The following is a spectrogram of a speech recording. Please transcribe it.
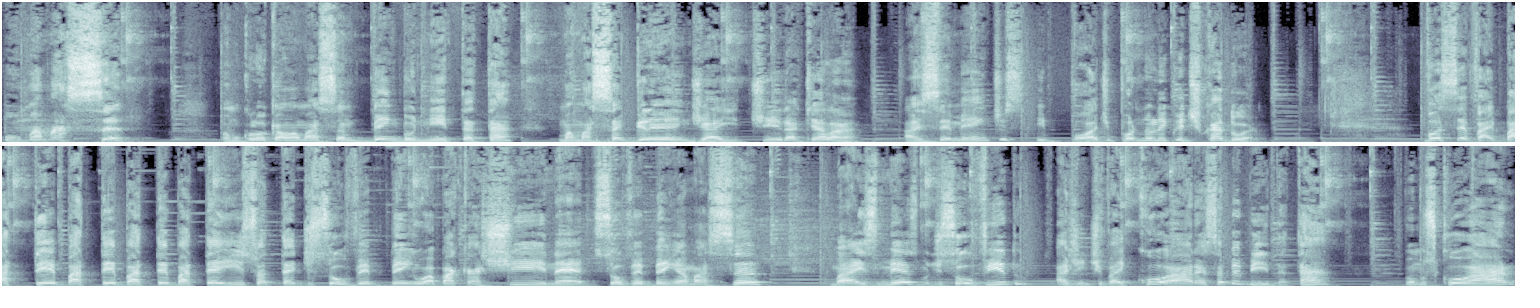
uma maçã. Vamos colocar uma maçã bem bonita, tá? Uma maçã grande aí. Tira aquela as sementes e pode pôr no liquidificador. Você vai bater, bater, bater, bater isso até dissolver bem o abacaxi, né? Dissolver bem a maçã. Mas mesmo dissolvido, a gente vai coar essa bebida, tá? Vamos coar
